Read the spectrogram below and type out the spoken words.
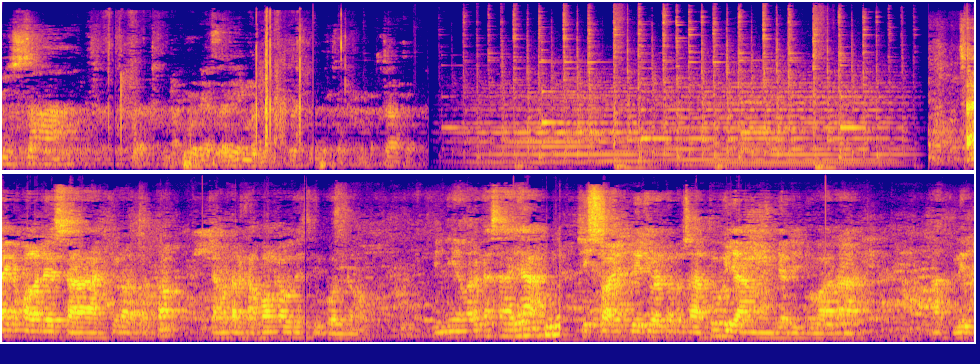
Bisa? Nggak boleh mengatur. Saya Kepala Desa Curatoto, Kecamatan Kampung Kabupaten Situbondo. Ini warga saya, siswa SD Curatoto 1 yang menjadi juara atlet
